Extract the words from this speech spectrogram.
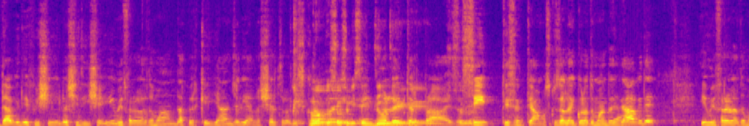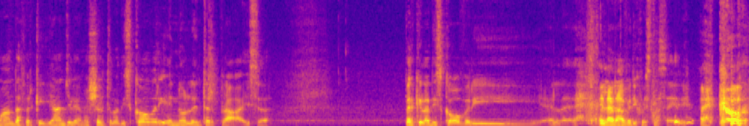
Davide Ficillo ci dice: Io mi farei la domanda perché gli angeli hanno scelto la Discovery Non so se mi e non che l'Enterprise. Sì, ti sentiamo. Scusa, leggo la domanda di Davide. Io mi farei la domanda perché gli angeli hanno scelto la Discovery e non l'Enterprise. Perché la Discovery è la, è la nave di questa serie. Ecco.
